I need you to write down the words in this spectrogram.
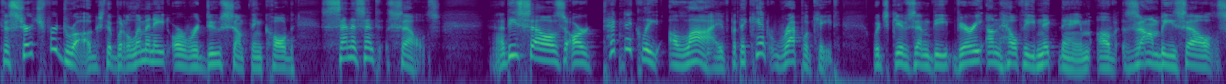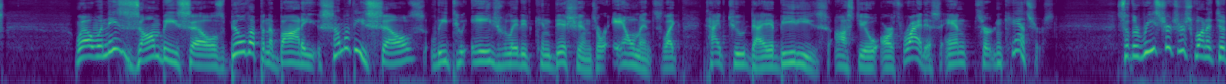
to search for drugs that would eliminate or reduce something called senescent cells. Now, these cells are technically alive, but they can't replicate, which gives them the very unhealthy nickname of zombie cells. Well, when these zombie cells build up in the body, some of these cells lead to age related conditions or ailments like type 2 diabetes, osteoarthritis, and certain cancers. So the researchers wanted to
